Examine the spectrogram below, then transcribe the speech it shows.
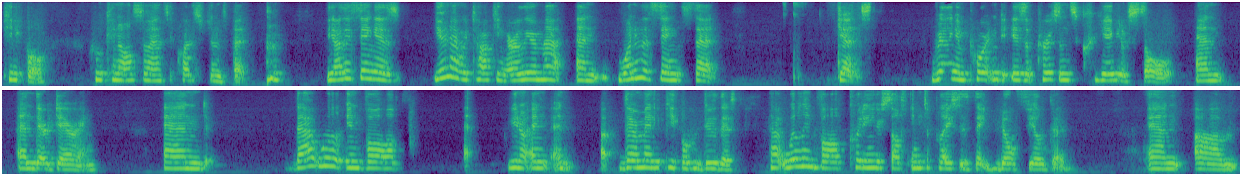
people who can also answer questions. But the other thing is, you and I were talking earlier, Matt, and one of the things that gets really important is a person's creative soul and and their daring, and that will involve, you know, and and uh, there are many people who do this. That will involve putting yourself into places that you don't feel good, and um,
